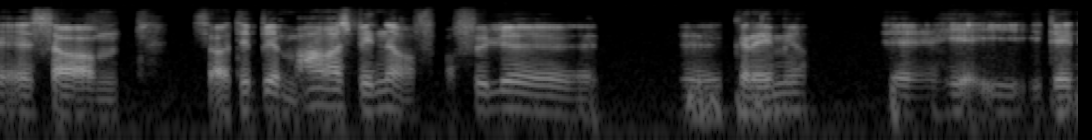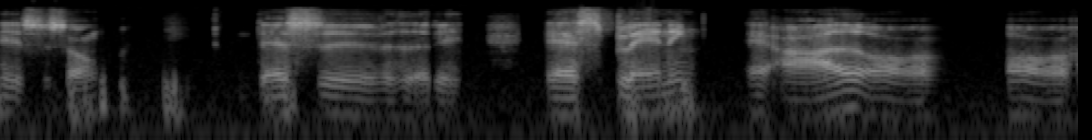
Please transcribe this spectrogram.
Øh, så, så det bliver meget, meget spændende at, at følge øh, Grêmio øh, her i, i den her sæson. Deres, øh, hvad hedder det, deres blanding af eget og, og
